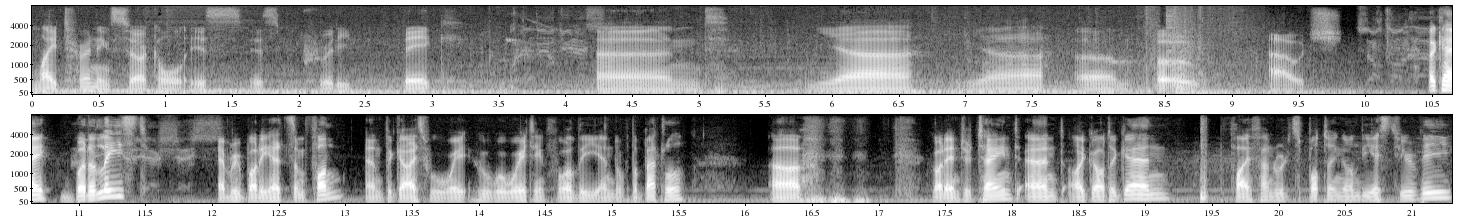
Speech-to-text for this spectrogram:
my turning circle is is pretty big, and yeah, yeah. Um, uh oh, ouch. Okay, but at least everybody had some fun, and the guys who were, who were waiting for the end of the battle uh, got entertained, and I got again 500 spotting on the STRV,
